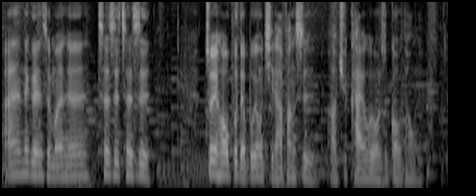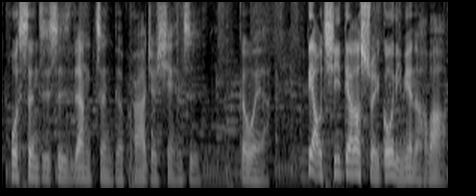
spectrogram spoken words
啊，那个什么测试测试，最后不得不用其他方式啊去开会或是沟通，或甚至是让整个 project 闲置。各位啊，掉漆掉到水沟里面了，好不好？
